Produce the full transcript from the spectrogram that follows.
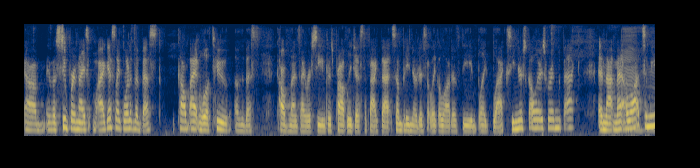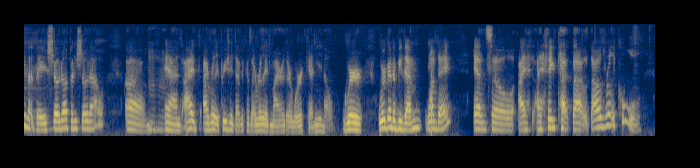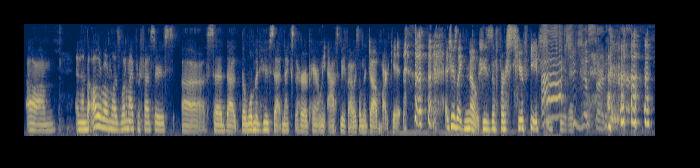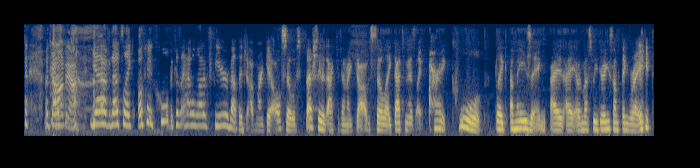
Um, it was super nice. I guess like one of the best com- well, two of the best compliments I received was probably just the fact that somebody noticed that like a lot of the like black senior scholars were in the back and that meant a lot to me that they showed up and showed out um, mm-hmm. and I I really appreciate that because I really admire their work and you know we're we're gonna be them one day and so I I think that that that was really cool um, and then the other one was one of my professors uh, said that the woman who sat next to her apparently asked me if I was on the job market. and she was like, no, she's the first year PhD ah, student. She just started. but Calm down. yeah, but that's like, okay, cool, because I have a lot of fear about the job market also, especially with academic jobs. So, like, that's to me is like, all right, cool, like, amazing. I, I, I must be doing something right.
